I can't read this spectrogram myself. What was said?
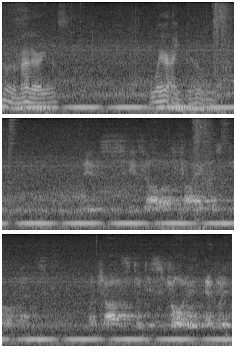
No doesn't matter, I guess. Where I go. This is our finest moment. A chance to destroy every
